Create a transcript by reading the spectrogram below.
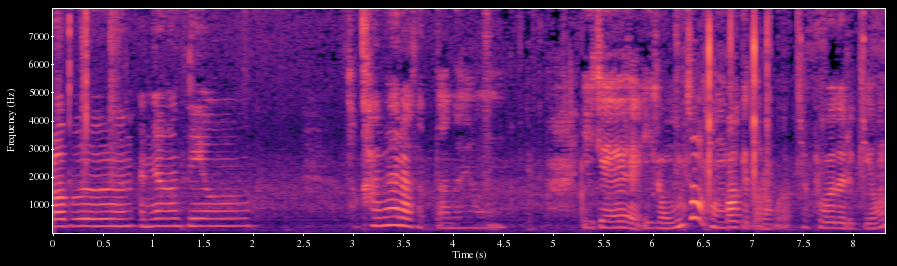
여러분, 안녕하세요. 저 카메라 샀잖아요. 이게, 이게 엄청 광각이더라고요. 제가 보여드릴게요.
